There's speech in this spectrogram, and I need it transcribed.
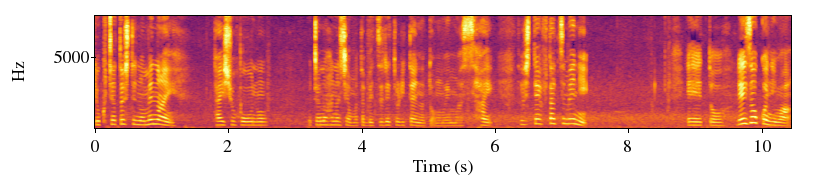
緑茶として飲めない対処法のお茶の話はまた別で取りたいなと思います。はい、そして2つ目に、えーと、冷蔵庫には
